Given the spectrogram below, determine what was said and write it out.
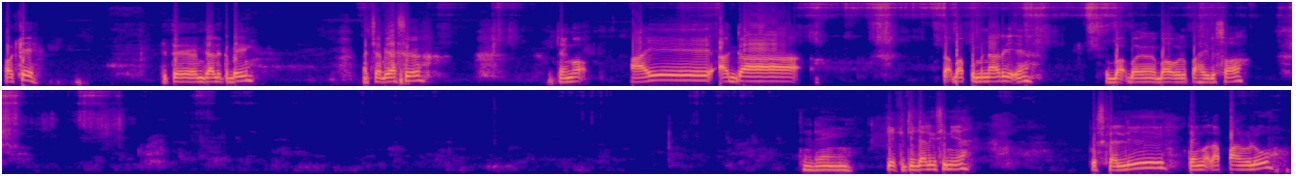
Okey. Kita menjala tebing. Macam biasa. Tengok air agak tak berapa menarik ya. Sebab ba- baru lepas air besar. Tadang. Okey, kita jala sini ya. Terus sekali tengok lapang dulu.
